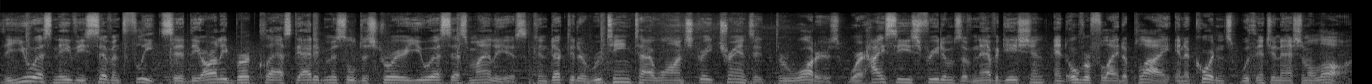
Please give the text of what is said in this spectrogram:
The U.S. Navy's 7th Fleet said the Arleigh Burke-class guided missile destroyer USS Milius conducted a routine Taiwan Strait transit through waters where high seas freedoms of navigation and overflight apply in accordance with international law.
